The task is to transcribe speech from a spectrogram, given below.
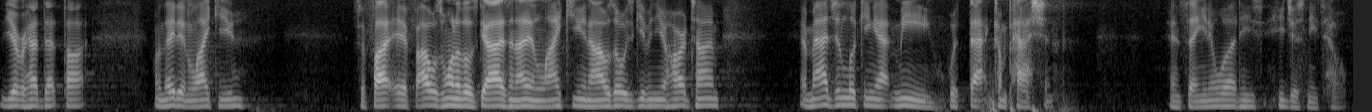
You ever had that thought when they didn't like you? So if I if I was one of those guys and I didn't like you and I was always giving you a hard time, imagine looking at me with that compassion and saying, "You know what? He's he just needs help."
